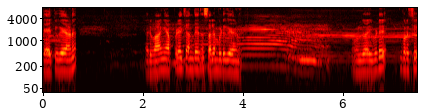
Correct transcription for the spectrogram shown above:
കയറ്റുകയാണ്. അവർ വാങ്ങി അപ്പോഴേ ചന്തയിൽ നിന്ന് സ്ഥലം വിടുകയാണ്. ഇവിടെ കുറച്ച്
